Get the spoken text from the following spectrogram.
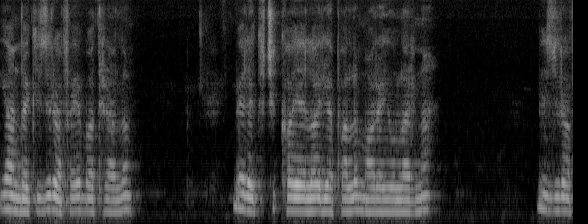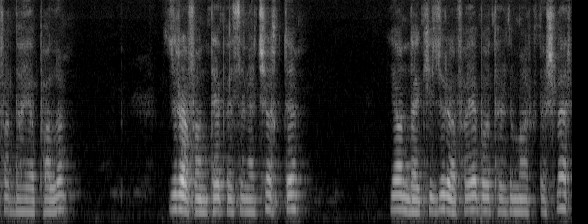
yandaki zürafaya batıralım. Böyle küçük kayalar yapalım ara yollarına. Bir zürafa da yapalım. Zürafanın tepesine çıktım. Yandaki zürafaya batırdım arkadaşlar.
